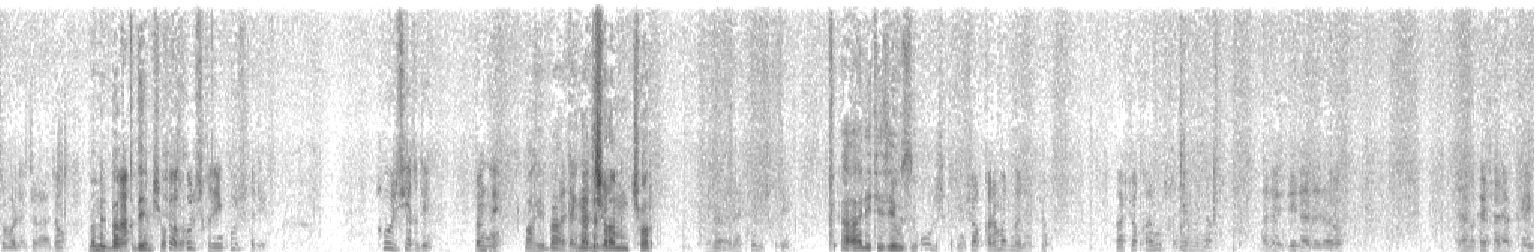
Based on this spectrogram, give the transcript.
صور الحجر هذا ما من الباب آه. قديم شوف. شوف كلش قديم كلش قديم. كل شيء قديم. فهمتني؟ الله يبارك. هنا كان دشرة من تشهر هنا هذا كلش قديم. في اعالي تيزي وزو قديم ما ها قديم منا هذا جديد هذا دارو هذا ما كانش هذا بكري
